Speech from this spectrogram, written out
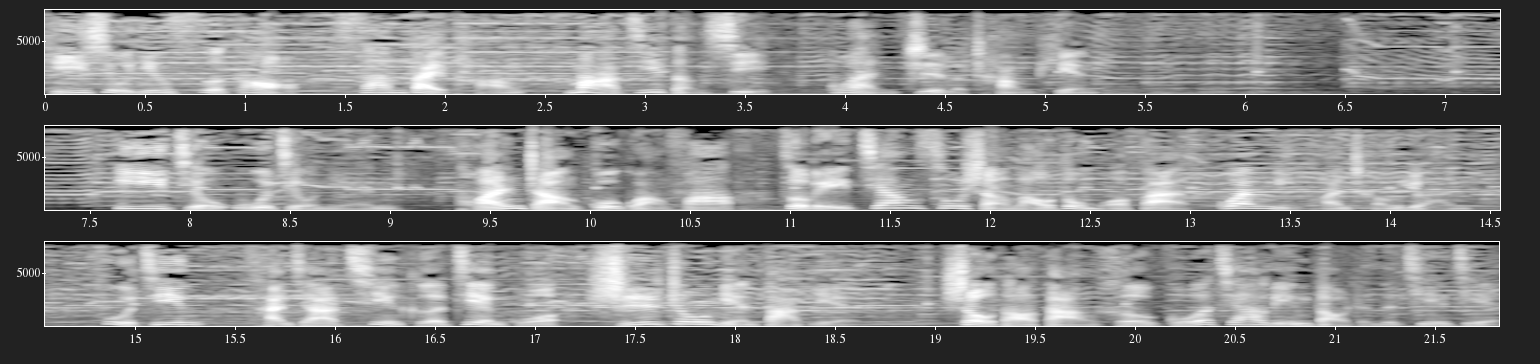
皮秀英四告》《三拜堂》《骂鸡》等戏灌制了唱片。一九五九年，团长谷广发作为江苏省劳动模范观礼团成员，赴京参加庆贺建国十周年大典。受到党和国家领导人的接见。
